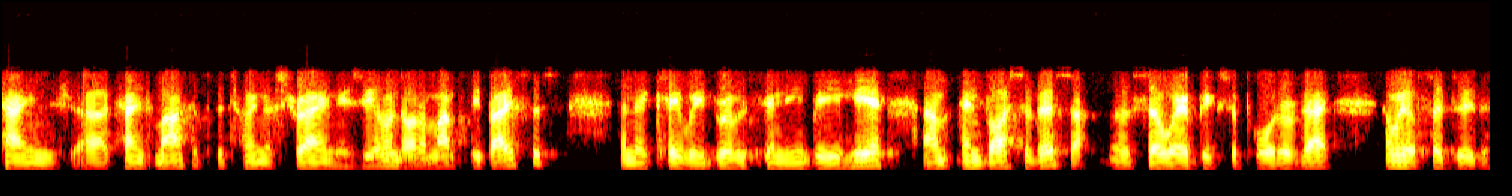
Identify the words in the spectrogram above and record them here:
change, uh, change markets between Australia and New Zealand on a monthly basis. And the Kiwi brewers sending beer here um, and vice versa. Uh, so we're a big supporter of that. And we also do the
